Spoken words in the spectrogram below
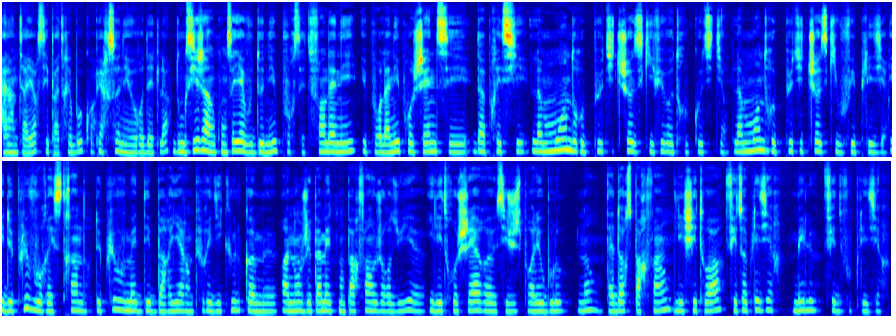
à l'intérieur c'est pas très beau quoi. Personne est heureux d'être là. Donc si j'ai un conseil à vous donner pour cette fin d'année et pour l'année prochaine, c'est d'apprécier la moindre petite chose qui fait votre quotidien, la moindre petite chose qui vous fait plaisir et de plus vous restreindre, de plus vous mettre des barrières un peu ridicules comme euh, ah non je vais pas mettre mon parfum aujourd'hui, euh, il est trop cher, c'est juste pour aller au boulot. Non, t'adores ce parfum, il est chez toi, fais-toi plaisir, mets-le, faites-vous plaisir.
